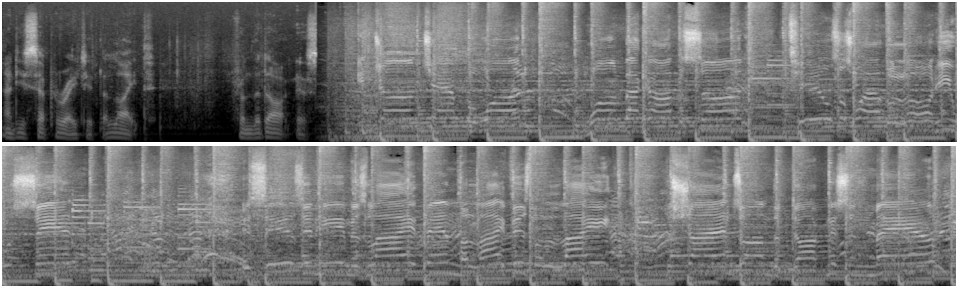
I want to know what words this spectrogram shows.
and he separated the light from the darkness. In John chapter 1, one back of the sun tells us why the Lord he was sent. It says in him is life, and the life is the light that shines on the darkness in man.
